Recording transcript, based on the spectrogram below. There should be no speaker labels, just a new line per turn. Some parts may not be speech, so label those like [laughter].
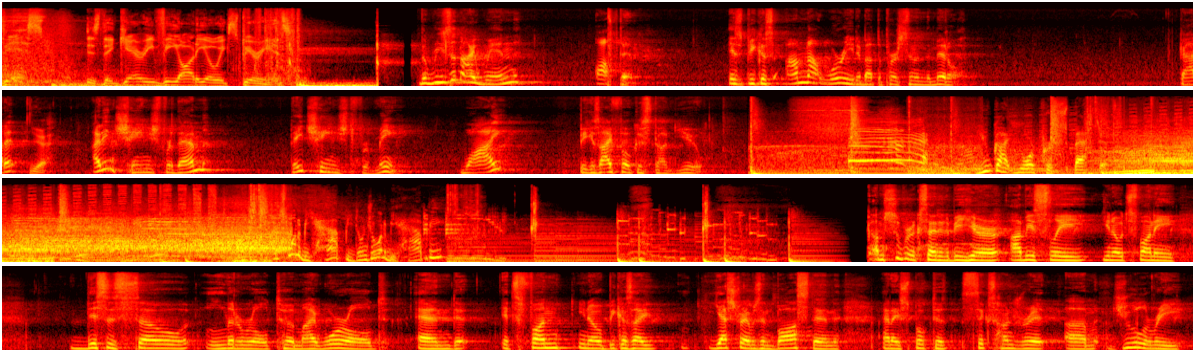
This is the GaryVee audio experience.
The reason I win often is because I'm not worried about the person in the middle. Got it?
Yeah.
I didn't change for them, they changed for me. Why? Because I focused on you. You got your perspective. I just want to be happy. Don't you want to be happy? I'm super excited to be here. Obviously, you know, it's funny. This is so literal to my world. And it's fun, you know, because I, yesterday I was in Boston and I spoke to 600 um, jewelry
